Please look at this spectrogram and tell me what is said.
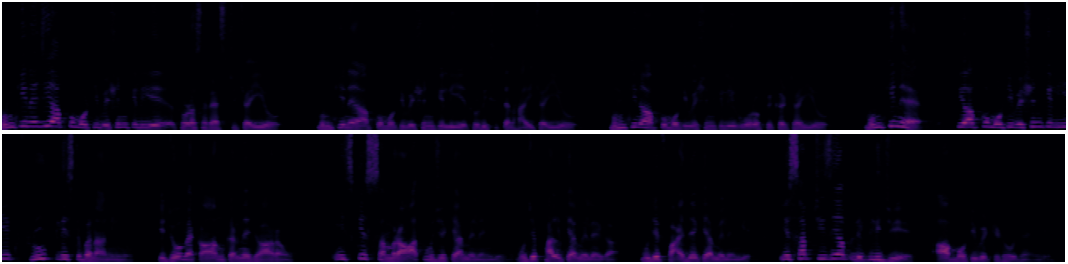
ممکن ہے جی آپ کو موٹیویشن کے لیے تھوڑا سا ریسٹ چاہیے ہو۔ ممکن ہے آپ کو موٹیویشن کے لیے تھوڑی سی تنہائی چاہیے ہو۔ ممکن ہے آپ کو موٹیویشن کے لیے غور و فکر چاہیے ہو۔ ممکن ہے کہ آپ کو موٹیویشن کے لیے ایک فروٹ لسٹ بنانی ہو کہ جو میں کام کرنے جا رہا ہوں۔ اس کے ثمرات مجھے کیا ملیں گے؟ مجھے پھل کیا ملے گا؟ مجھے فائدے کیا ملیں گے؟ یہ سب چیزیں آپ لکھ لیجیے، آپ موٹیویٹڈ ہو جائیں گے۔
